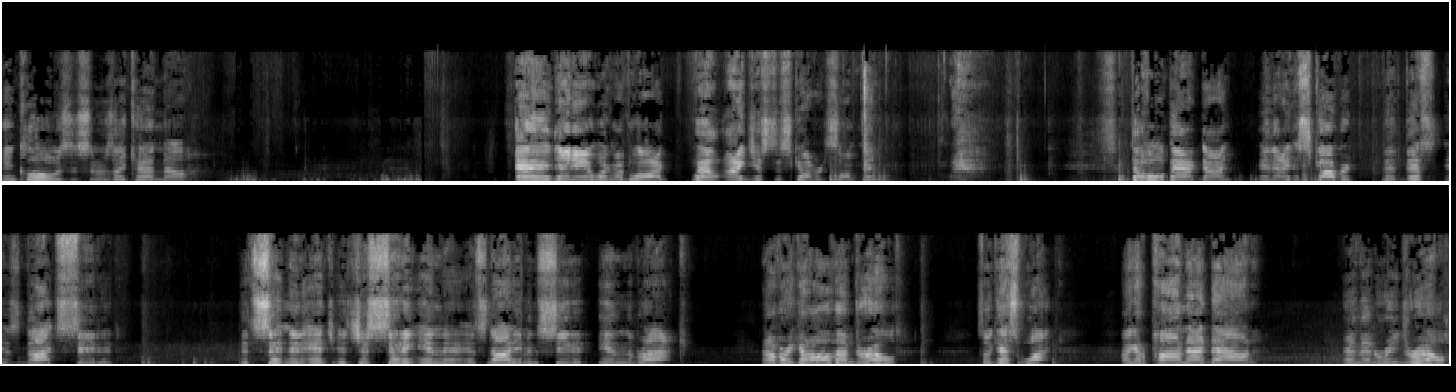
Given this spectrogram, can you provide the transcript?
enclosed as soon as I can now. Hey Dana, welcome to my vlog. Well, I just discovered something. The whole back done, and then I discovered that this is not seated. It's sitting an inch, it's just sitting in there. It's not even seated in the rack. And I've already got all them drilled. So guess what? I gotta pound that down and then re-drill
